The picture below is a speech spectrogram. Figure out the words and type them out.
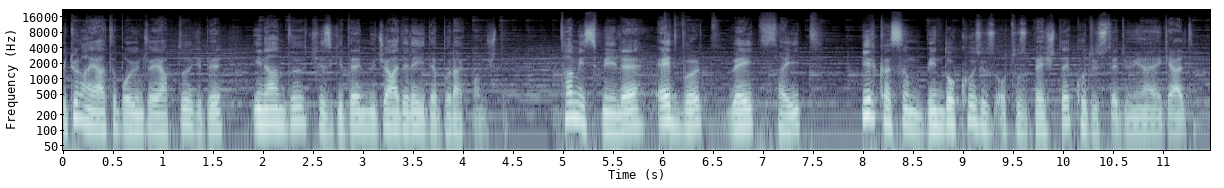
bütün hayatı boyunca yaptığı gibi inandığı çizgide mücadeleyi de bırakmamıştı. Tam ismiyle Edward Wade Said, 1 Kasım 1935'te Kudüs'te dünyaya geldi.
